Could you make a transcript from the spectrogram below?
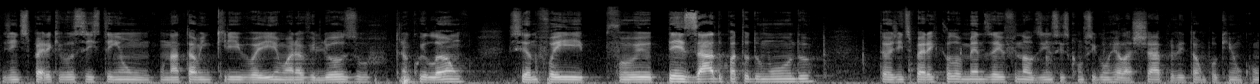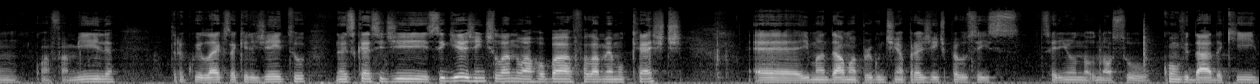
A gente espera que vocês tenham um, Natal incrível aí, maravilhoso, tranquilão. Esse ano foi, foi pesado pra todo mundo. Então a gente espera que pelo menos aí o finalzinho vocês consigam relaxar, aproveitar um pouquinho com, com a família. Tranquilex daquele jeito. Não esquece de seguir a gente lá no arroba FalaMemoCast é, e mandar uma perguntinha pra gente pra vocês serem o no- nosso convidado aqui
